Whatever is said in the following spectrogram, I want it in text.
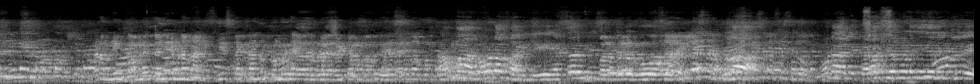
ಮೇಡಮ್ ನಿಮ್ ಗಮನ ತಂದಿರಿ ಮೇಡಮ್ ನಾನು ಫೀಸ್ ಕಟ್ಟಂತ ಪ್ರಮೋಟ್ ಅಮ್ಮ ನೋಡಮ್ಮ ಇಲ್ಲಿ ಎಸ್ ಆರ್ ಕಟ್ಟಬೇಕು ನೋಡ ಅಲ್ಲಿ ಕರಪ್ಷನ್ ನಡೆದಿದೆ ನಿಮ್ಮಲ್ಲಿ.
